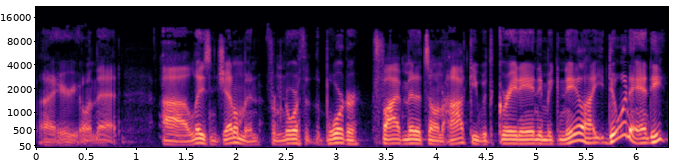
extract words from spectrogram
I hear you on that. Uh, ladies and gentlemen, from north of the border, five minutes on hockey with great Andy MacNeil. How you doing, Andy?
